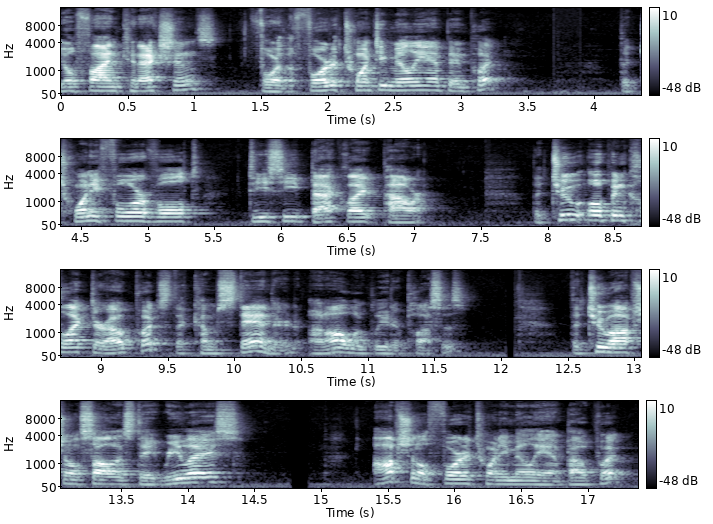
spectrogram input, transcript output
you'll find connections for the 4 to 20 milliamp input, the 24 volt DC backlight power, the two open collector outputs that come standard on all Loop Leader Pluses, the two optional solid state relays, optional 4 to 20 milliamp output,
